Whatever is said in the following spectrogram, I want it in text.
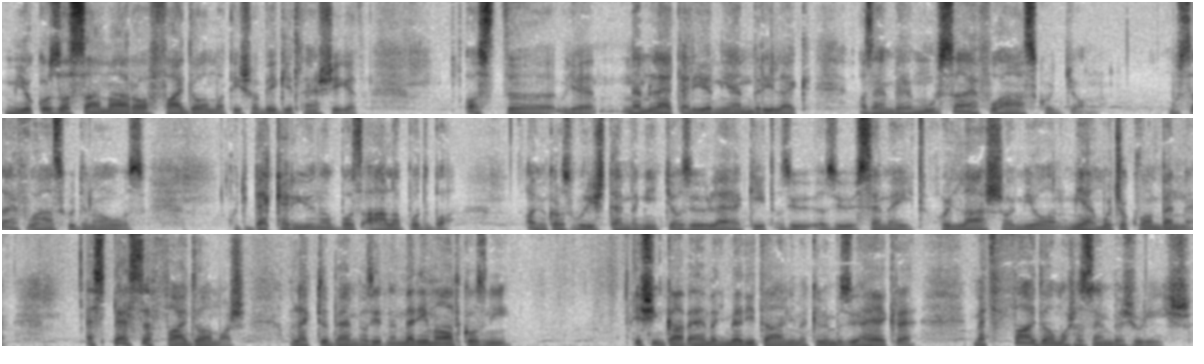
mi okozza számára a fájdalmat és a békétlenséget, azt ugye nem lehet elérni emberileg, az ember muszáj fohászkodjon. Muszáj fohászkodjon ahhoz, hogy bekerüljön abba az állapotba, amikor az Úristen megnyitja az ő lelkét, az ő, az ő szemeit, hogy lássa, hogy mi van, milyen mocsok van benne. Ez persze fájdalmas. A legtöbb ember azért nem mer imádkozni, és inkább elmegy meditálni, meg különböző helyekre, mert fájdalmas az szembesülés.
